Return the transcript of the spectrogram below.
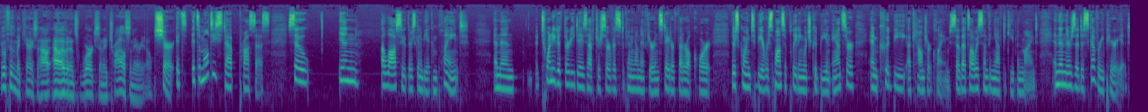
go through the mechanics of how, how evidence works in a trial scenario. Sure. It's it's a multi-step process. So in a lawsuit there's going to be a complaint and then 20 to 30 days after service depending on if you're in state or federal court there's going to be a responsive pleading which could be an answer and could be a counterclaim. So that's always something you have to keep in mind. And then there's a discovery period.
